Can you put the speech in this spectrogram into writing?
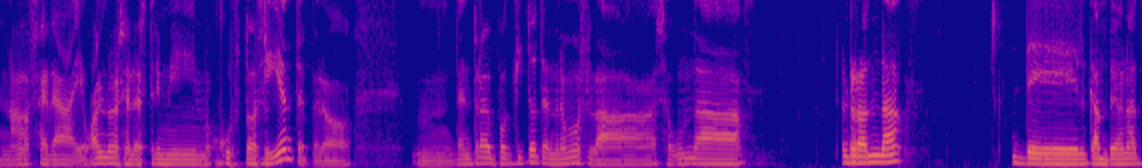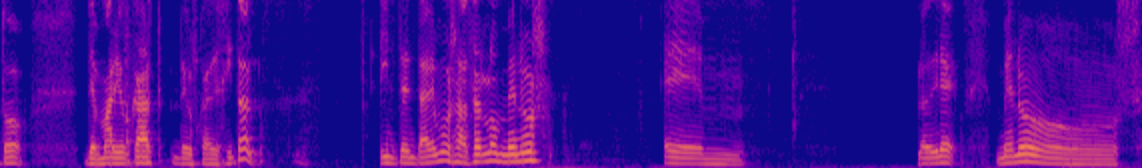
no será, igual no es el streaming justo siguiente, pero mm, dentro de poquito tendremos la segunda ronda del campeonato de Mario Kart de Euskadi Digital. Intentaremos hacerlo menos... em, lo diré, menos...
